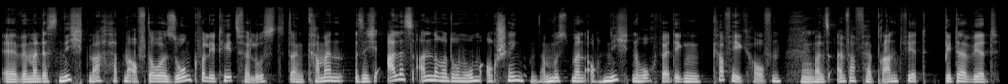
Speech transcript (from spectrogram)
äh, wenn man das nicht macht, hat man auf Dauer so einen Qualitätsverlust, dann kann man sich alles andere drumherum auch schenken. Dann müsste man auch nicht einen hochwertigen Kaffee kaufen, weil es einfach verbrannt wird, bitter wird,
